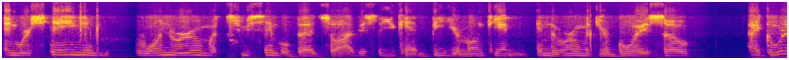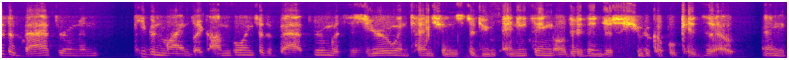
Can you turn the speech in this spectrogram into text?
and we're staying in one room with two single beds. So obviously you can't beat your monkey in, in the room with your boys. So I go to the bathroom, and keep in mind, like I'm going to the bathroom with zero intentions to do anything other than just shoot a couple kids out. And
